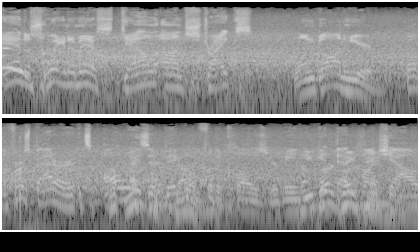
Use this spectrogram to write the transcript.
And a swing and a miss down on strikes. One gone here. Well, the first batter, it's always a big one for the closer. I mean, you get that punch out,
